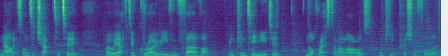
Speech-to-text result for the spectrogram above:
Now it's on to chapter two, where we have to grow even further and continue to not rest on our laurels and keep pushing forward.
